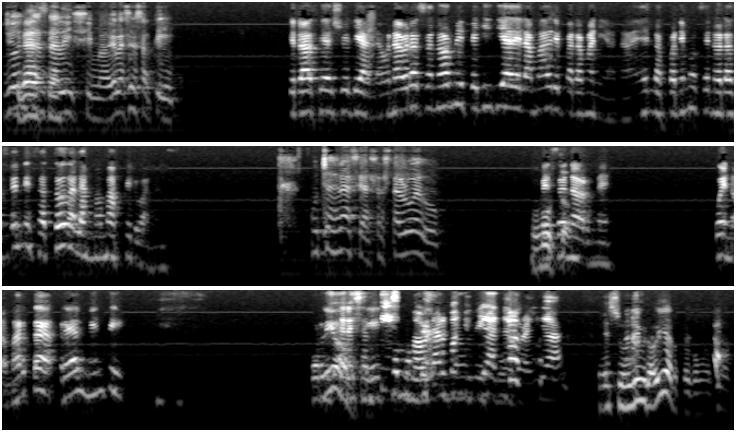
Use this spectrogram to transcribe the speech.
Yo encantadísima, gracias a ti. Gracias, Juliana. Un abrazo enorme y feliz Día de la Madre para mañana. ¿eh? Las ponemos en oraciones a todas las mamás peruanas. Muchas gracias, hasta luego. Un beso enorme. Bueno, Marta, realmente, por Dios. Interesantísimo hablar con Juliana, en realidad es un libro abierto, como no,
